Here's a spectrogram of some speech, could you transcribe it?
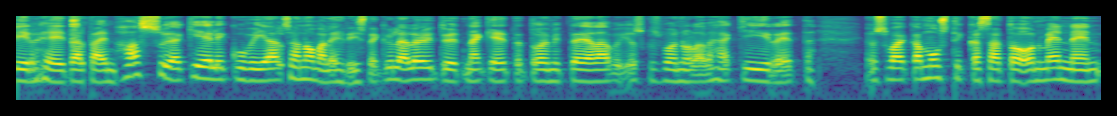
kielikuvavirheitä tai hassuja kielikuvia sanomalehdistä kyllä löytyy, että näkee, että toimittajalla on joskus voinut olla vähän kiire, että jos vaikka mustikkasato on menneen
